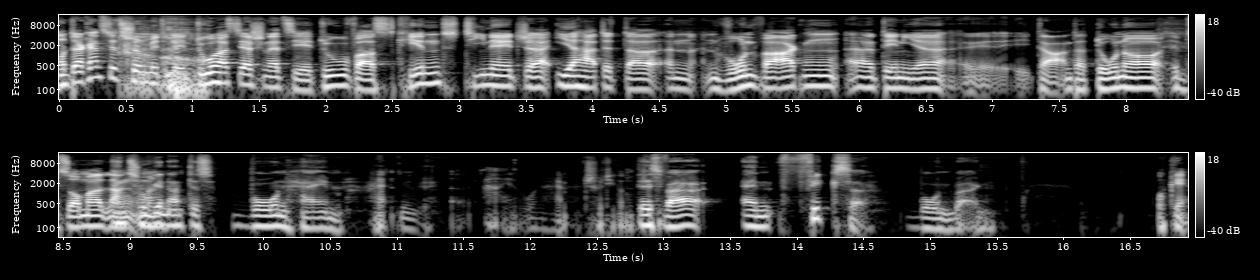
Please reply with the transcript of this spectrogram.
Und da kannst du jetzt schon mitreden. Du hast ja schon erzählt, du warst Kind, Teenager, ihr hattet da einen, einen Wohnwagen, äh, den ihr äh, da an der Donau im Sommer lang. Ein sogenanntes Wohnheim hatten wir. ah, ein Wohnheim, Entschuldigung. Das war ein fixer Wohnwagen. Okay.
